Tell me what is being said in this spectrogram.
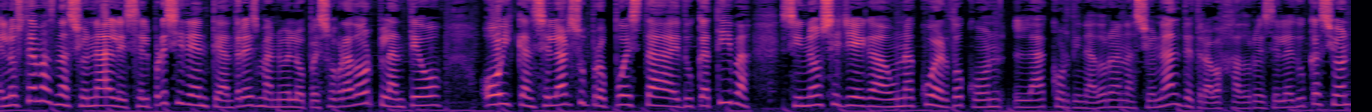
En los temas nacionales, el presidente Andrés Manuel López Obrador planteó hoy cancelar su propuesta educativa si no se llega a un acuerdo con la Coordinadora Nacional de Trabajadores de la Educación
